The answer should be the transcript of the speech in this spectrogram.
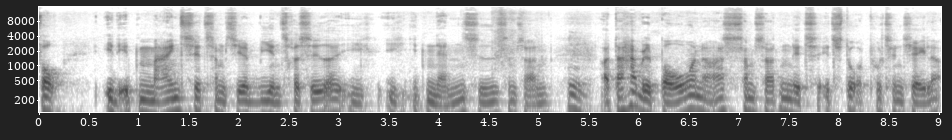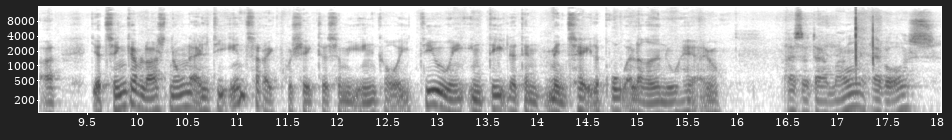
får et, et mindset, som siger, at vi er interesseret i, i, i den anden side som sådan. Mm. Og der har vel borgerne også som sådan et, et stort potentiale, og jeg tænker vel også, at nogle af alle de Interreg-projekter, som I indgår i, det er jo en del af den mentale brug allerede nu her jo. Altså, der er mange af vores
